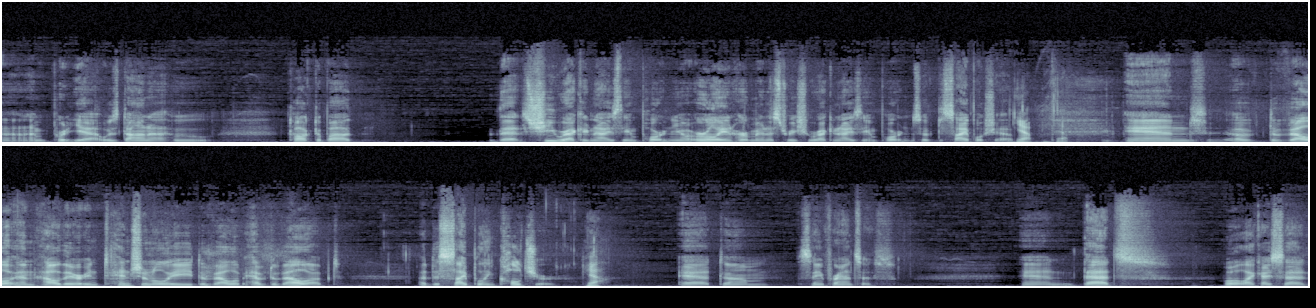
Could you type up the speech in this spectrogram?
Uh, I'm pretty. Yeah, it was Donna who talked about that she recognized the importance, you know, early in her ministry, she recognized the importance of discipleship. Yeah, yeah. And of develop and how they're intentionally develop have developed a discipling culture. Yeah. At um, St. Francis, and that's well, like I said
